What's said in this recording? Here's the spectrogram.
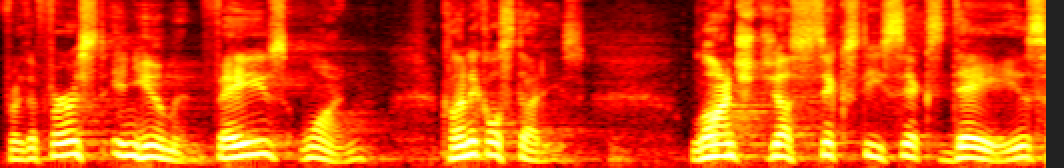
for the first in human, phase one, clinical studies launched just 66 days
